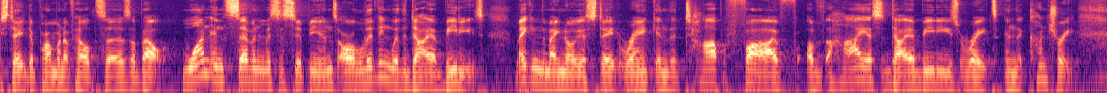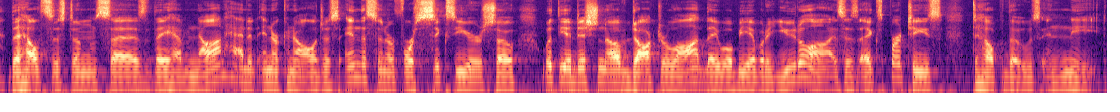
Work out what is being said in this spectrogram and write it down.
State Department of Health says about one in seven Mississippians are living with diabetes, making the Magnolia State rank in the top five of the highest diabetes rates in the country. The health system says they have not had an endocrinologist in the center for six years, so with the addition of Dr. Lott, they will be able to utilize his expertise to help those in need.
